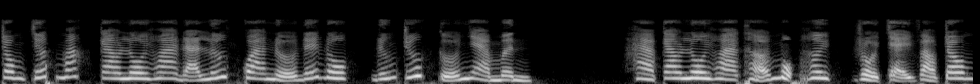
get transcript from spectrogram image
Trong chết mắt, cao lôi hoa đã lướt qua nửa đế đô, đứng trước cửa nhà mình. Hà cao lôi hoa thở một hơi, rồi chạy vào trong.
